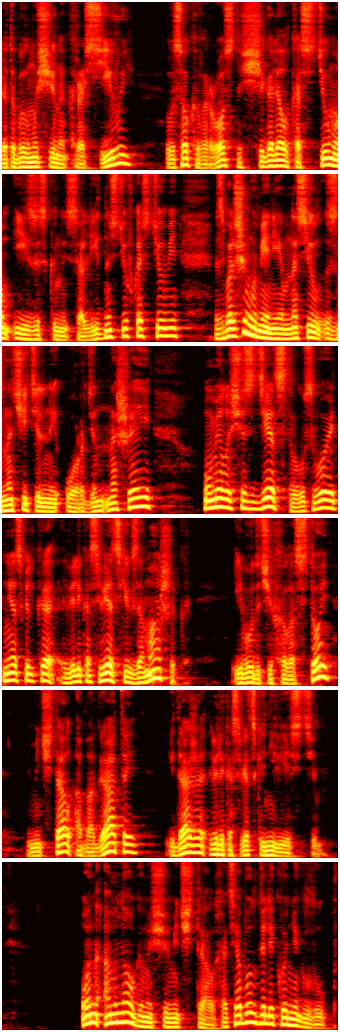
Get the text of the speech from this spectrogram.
Это был мужчина красивый, высокого роста, щеголял костюмом и изысканной солидностью в костюме, с большим умением носил значительный орден на шее – умел еще с детства усвоить несколько великосветских замашек и, будучи холостой, мечтал о богатой и даже великосветской невесте. Он о многом еще мечтал, хотя был далеко не глуп.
